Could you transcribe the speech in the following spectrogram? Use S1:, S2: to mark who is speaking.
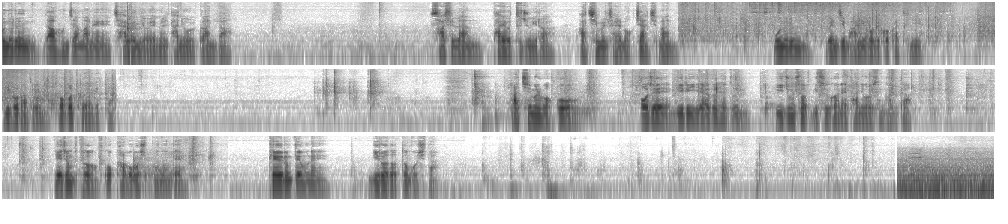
S1: 오늘은 나 혼자만의 작은 여행을 다녀올까 한다. 사실 난 다이어트 중이라 아침을 잘 먹지 않지만 오늘은 왠지 많이 걸을 것 같으니 이거라도 먹어둬야겠다. 아침을 먹고 어제 미리 예약을 해둔 이중섭 미술관에 다녀올 생각이다. 예전부터 꼭 가보고 싶었는데 게으름 때문에 미뤄뒀던 곳이다.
